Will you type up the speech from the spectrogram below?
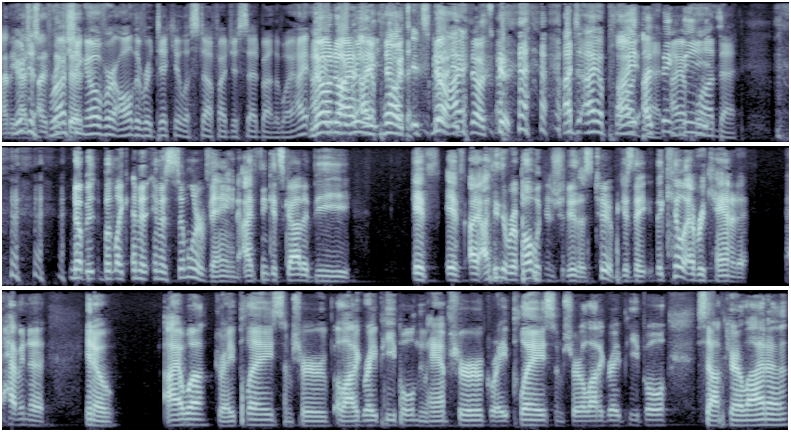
I mean, You're just I brushing that- over all the ridiculous stuff I just said, by the way. I, No, I, no, I really no, that. it's-. I, It's- no, it's good. I, I applaud I- I that. think I the- applaud that. No, but but like in a, in a similar vein, I think it's got to be if if I, I think the Republicans should do this too because they they kill every candidate having to you know Iowa great place I'm sure a lot of great people New Hampshire great place I'm sure a lot of great people South Carolina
